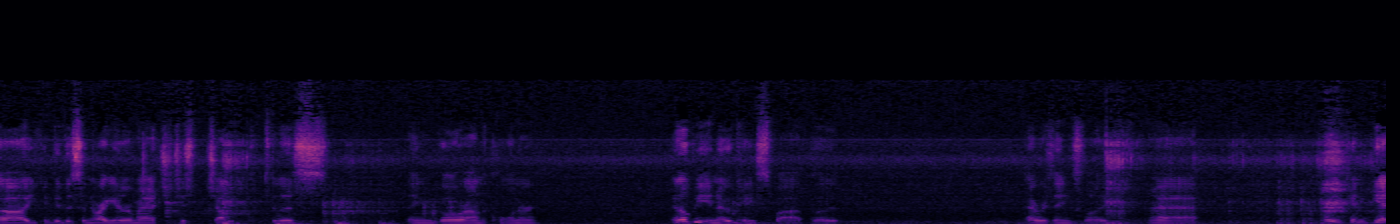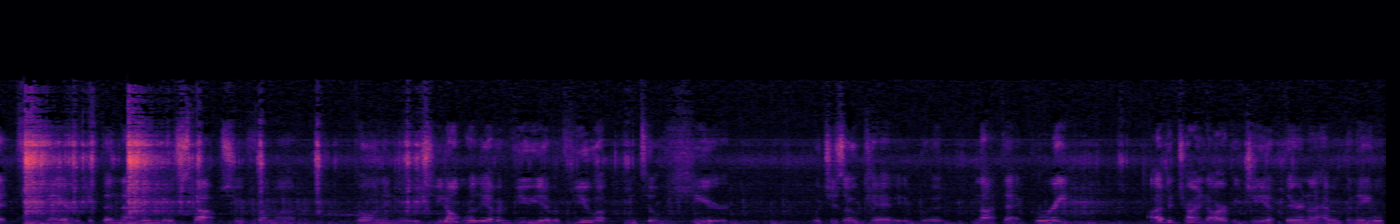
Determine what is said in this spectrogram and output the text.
uh, you can do this in a regular match. Just jump to this thing, go around the corner. It'll be an okay spot, but everything's like. Or you can get there, but then that window stops you from uh, going anywhere. You don't really have a view. You have a view up until here, which is okay, but not that great. I've been trying to RPG up there, and I haven't been able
